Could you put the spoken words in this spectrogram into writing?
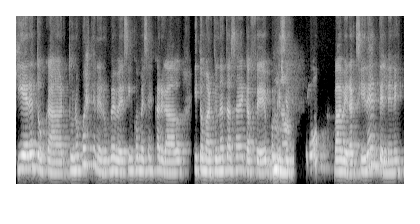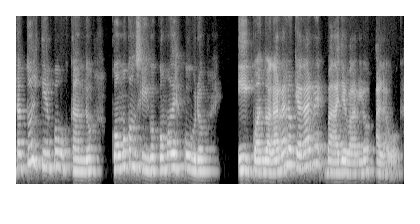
quiere tocar. Tú no puedes tener un bebé cinco meses cargado y tomarte una taza de café porque si no va a haber accidente. El nene está todo el tiempo buscando cómo consigo, cómo descubro y cuando agarra lo que agarre, va a llevarlo a la boca.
